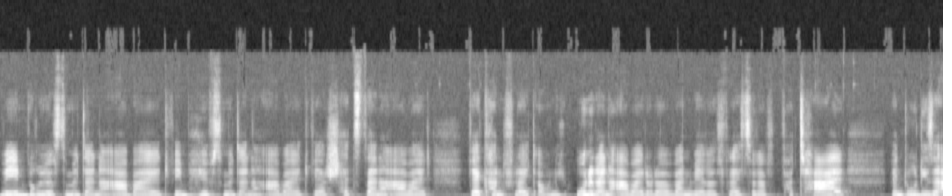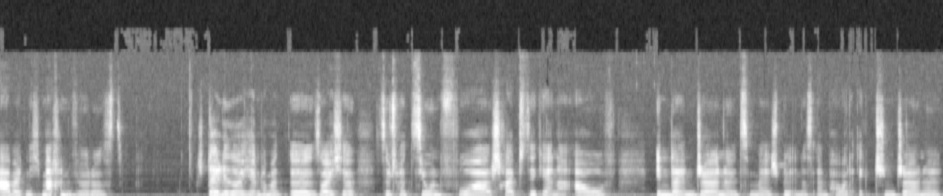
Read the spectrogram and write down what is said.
Wen berührst du mit deiner Arbeit? Wem hilfst du mit deiner Arbeit? Wer schätzt deine Arbeit? Wer kann vielleicht auch nicht ohne deine Arbeit? Oder wann wäre es vielleicht sogar fatal, wenn du diese Arbeit nicht machen würdest? Stell dir solche, äh, solche Situationen vor, schreib es dir gerne auf in dein Journal, zum Beispiel in das Empowered Action Journal,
